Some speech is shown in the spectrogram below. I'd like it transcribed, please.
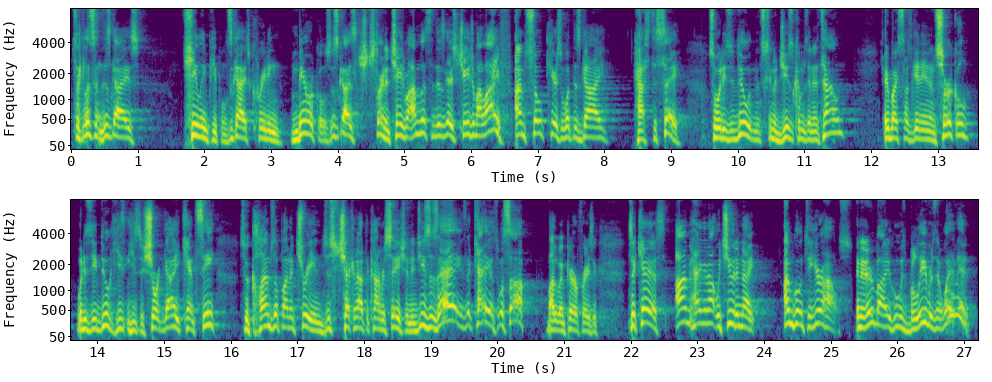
It's like, listen, this guy's healing people. This guy's creating miracles. This guy's starting to change my I'm listening, this guy's changing my life. I'm so curious what this guy has to say. So what does he do? And you know, Jesus comes into town. Everybody starts getting in a circle. What does he do? He's, he's a short guy. He can't see. So he climbs up on a tree and just checking out the conversation. And Jesus, hey, Zacchaeus, what's up? By the way, I'm paraphrasing. Zacchaeus, I'm hanging out with you tonight. I'm going to your house. And then everybody who is believers, and wait a minute,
